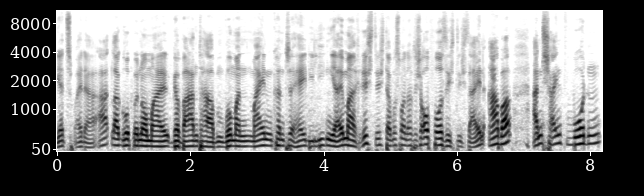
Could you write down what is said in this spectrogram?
jetzt bei der Adlergruppe nochmal gewarnt haben, wo man meinen könnte, hey, die liegen ja immer richtig, da muss man natürlich auch vorsichtig sein. Aber anscheinend wurden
